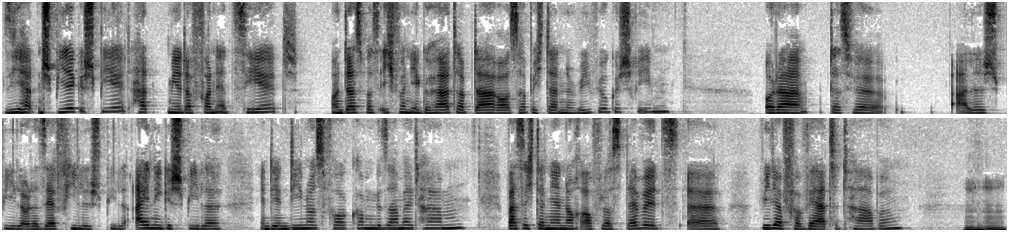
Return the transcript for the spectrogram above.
Sie hat ein Spiel gespielt, hat mir davon erzählt und das, was ich von ihr gehört habe, daraus habe ich dann eine Review geschrieben. Oder dass wir alle Spiele oder sehr viele Spiele, einige Spiele, in denen Dinos vorkommen, gesammelt haben. Was ich dann ja noch auf Lost Devils äh, wiederverwertet habe. Mhm.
